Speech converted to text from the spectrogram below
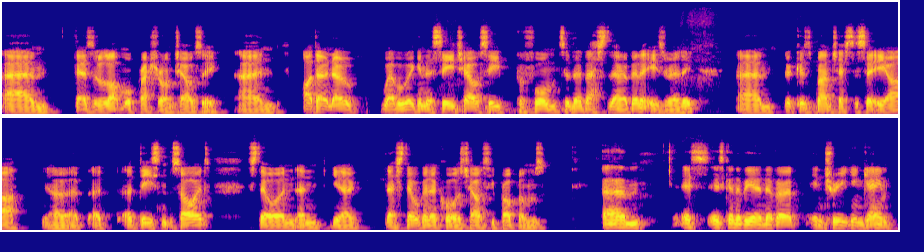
um, there's a lot more pressure on Chelsea, and I don't know whether we're going to see Chelsea perform to the best of their abilities, really, um, because Manchester City are you know a, a, a decent side still, and, and you know they're still going to cause Chelsea problems. Um, it's it's going to be another intriguing game.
